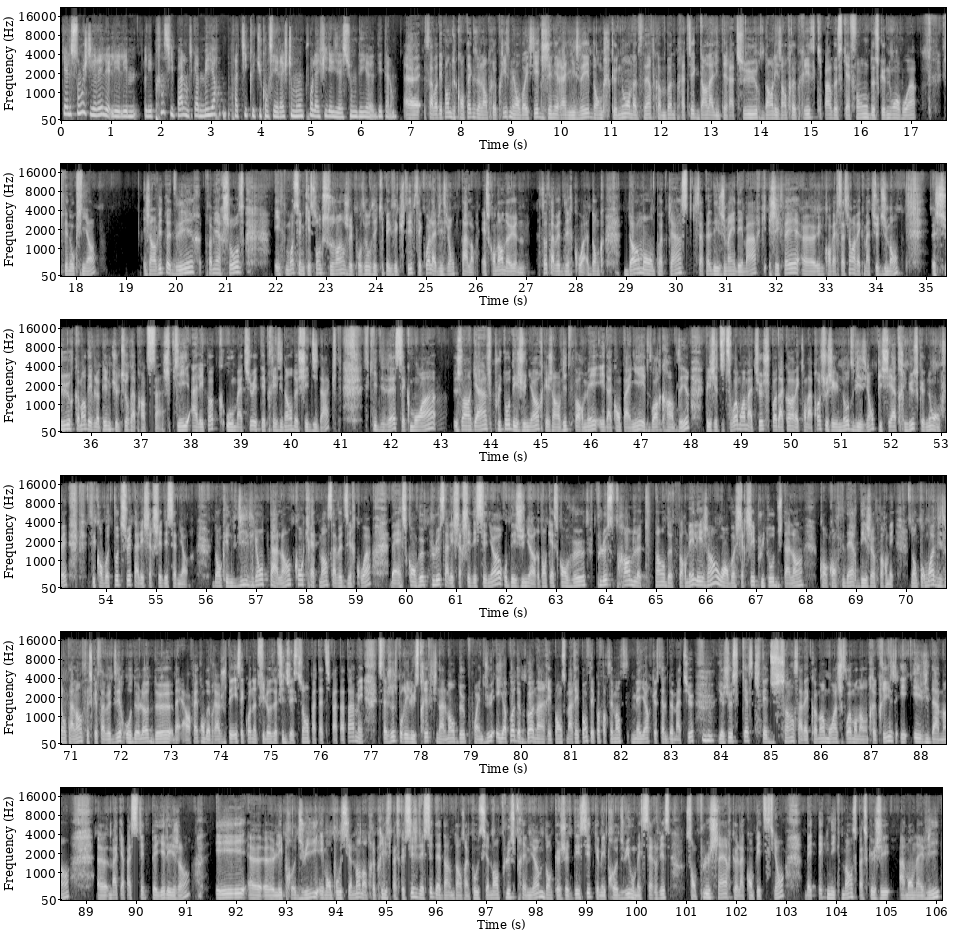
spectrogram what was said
quelles sont, je dirais, les, les, les, principales, en tout cas meilleures pratiques que tu conseillerais justement pour la fidélisation des, euh, des talents? Euh, Ça va dépendre du contexte de l'entreprise, mais on va essayer de généraliser. Donc ce que nous on observe comme bonne pratique dans la littérature, dans les entreprises qui parlent de ce qu'elles font, de ce que nous on voit chez nos clients. J'ai envie de te dire, première chose, et moi, c'est une question que souvent je vais poser aux équipes exécutives, c'est quoi la vision talent? Est-ce qu'on en a une? Ça, ça veut dire quoi? Donc, dans mon podcast qui s'appelle Des humains et des marques, j'ai fait euh, une conversation avec Mathieu Dumont euh, sur comment développer une culture d'apprentissage. Puis à l'époque où Mathieu était président de chez Didact, ce qu'il disait, c'est que moi, j'engage plutôt des juniors que j'ai envie de former et d'accompagner et de voir grandir. Puis j'ai dit, tu vois, moi, Mathieu, je suis pas d'accord avec ton approche ou j'ai une autre vision. Puis chez Attribut, ce que nous, on fait, c'est qu'on va tout de suite aller chercher des seniors. Donc, une vision talent, concrètement, ça veut dire quoi? Ben, est-ce qu'on veut plus aller chercher des seniors ou des juniors? Donc, est-ce qu'on veut plus prendre le temps de former les gens ou on va chercher plutôt du talent qu'on considère déjà formé? Donc, pour moi, vision talent, c'est ce que ça veut dire au-delà de, ben, ben, en fait, on devrait ajouter et c'est quoi notre philosophie de gestion, patati patata, mais c'était juste pour illustrer finalement deux points de vue et il n'y a pas de bonne réponse. Ma réponse n'est pas forcément meilleure que celle de Mathieu. Mm-hmm. Il y a juste qu'est-ce qui fait du sens avec comment moi je vois mon entreprise et évidemment euh, ma capacité de payer les gens et euh, euh, les produits et mon positionnement d'entreprise. Parce que si je décide d'être dans, un positionnement plus premium, donc je décide que mes produits ou mes services sont plus chers que la compétition, ben techniquement c'est parce que j'ai, à mon avis,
